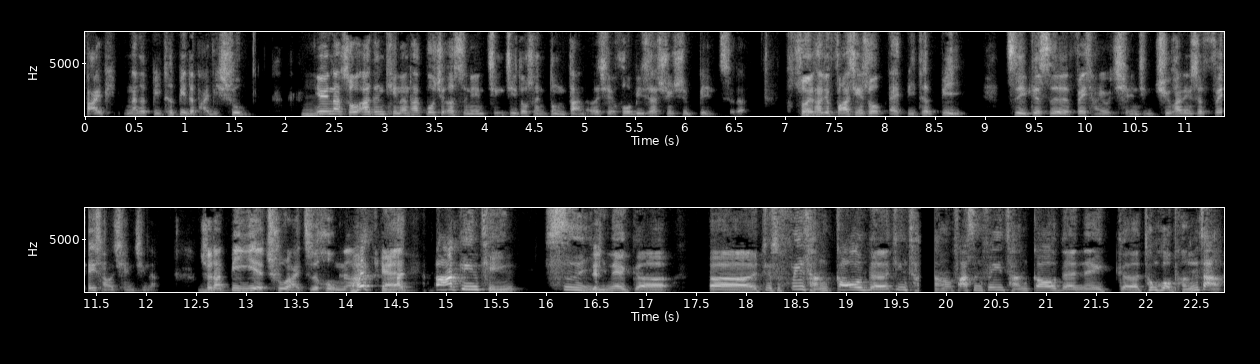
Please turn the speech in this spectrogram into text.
白皮那个比特币的白皮书，嗯因为那时候阿根廷呢，它过去二十年经济都是很动荡的，而且货币是在迅速贬值的，所以他就发现说，哎，比特币这一个是非常有前景，区块链是非常有前景的。所以他毕业出来之后呢，而且阿根廷是以那个呃，就是非常高的，经常发生非常高的那个通货膨胀，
